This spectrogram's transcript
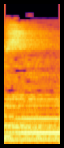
Jesus.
